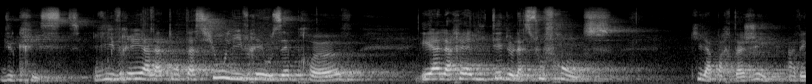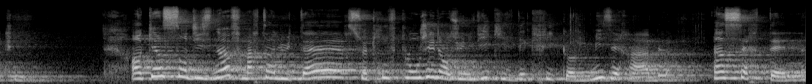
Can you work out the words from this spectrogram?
du Christ, livré à la tentation, livré aux épreuves et à la réalité de la souffrance, qu'il a partagé avec nous. En 1519, Martin Luther se trouve plongé dans une vie qu'il décrit comme misérable, incertaine,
